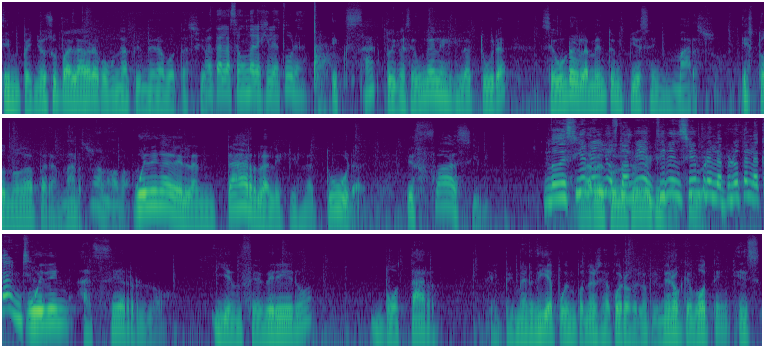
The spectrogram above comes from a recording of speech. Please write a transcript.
empeñó su palabra con una primera votación. Hasta la segunda legislatura. Exacto, y la segunda legislatura, según reglamento, empieza en marzo. Esto no da para marzo. Pueden adelantar la legislatura, es fácil. Lo decían ellos también, tienen siempre la pelota en la cancha. Pueden hacerlo y en febrero votar. El primer día pueden ponerse de acuerdo que lo primero que voten es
